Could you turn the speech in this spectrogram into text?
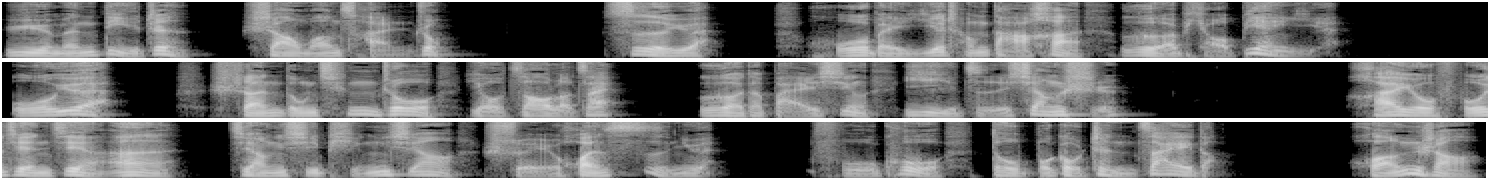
玉门地震，伤亡惨重；四月，湖北宜城大旱，饿殍遍野；五月，山东青州又遭了灾，饿得百姓一子相食；还有福建建安、江西萍乡，水患肆虐。府库都不够赈灾的，皇上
